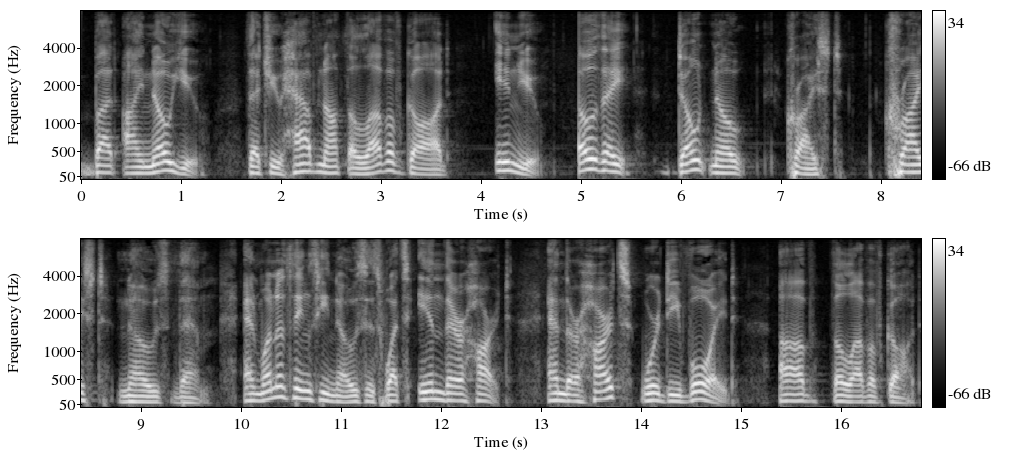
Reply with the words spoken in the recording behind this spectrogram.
But I know you, that you have not the love of God in you. Though they don't know Christ, Christ knows them. And one of the things he knows is what's in their heart. And their hearts were devoid of the love of God.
